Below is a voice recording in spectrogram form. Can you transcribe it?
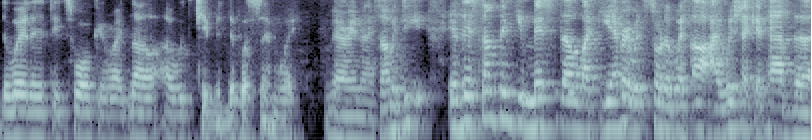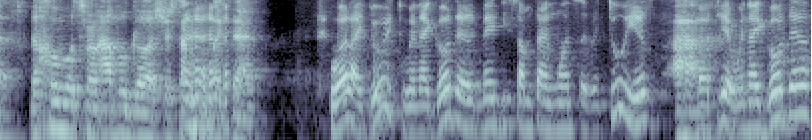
the way that it's working right now. I would keep it the same way. Very nice. I mean, do you, is there something you miss though? Like you ever would sort of wish, oh, I wish I could have the the hummus from Abu Ghosh or something like that. Well, I do it when I go there, maybe sometime once every two years. Uh-huh. But yeah, when I go there,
